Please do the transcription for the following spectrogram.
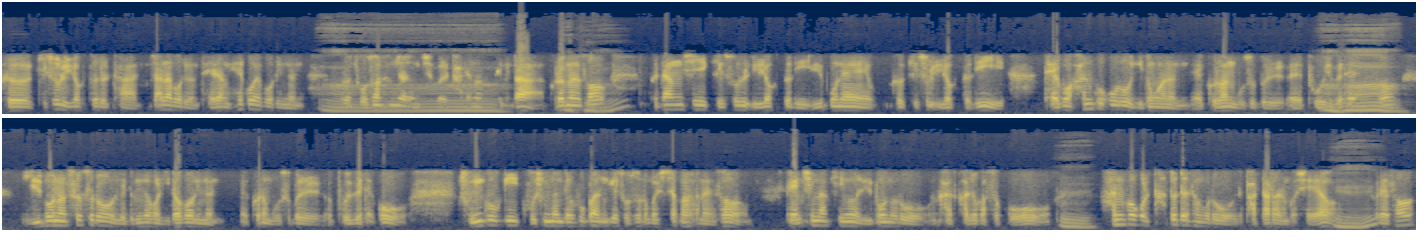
그 기술 인력들을 다 잘라버리는 대량 해고해버리는 그런 아. 조선 합리화 정책을 다 내놓습니다. 그러면서 그렇구나. 그 당시 기술 인력들이 일본의 그 기술 인력들이 대거 한국으로 이동하는 예, 그러한 모습을 예, 보이게. 되면서 일본은 스스로 능력을 잃어버리는 예, 그런 모습을 보이게 되고 중국이 90년대 후반기에 조선업을 시작을 하면서 벤치마킹을 일본으로 가, 가져갔었고 음. 한국을 타도 대상으로 봤다라는 것이에요. 예. 그래서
